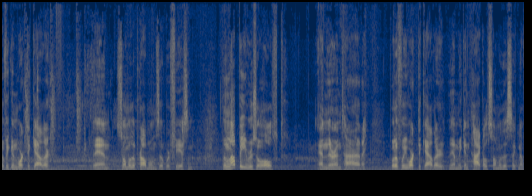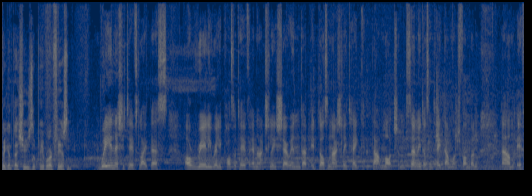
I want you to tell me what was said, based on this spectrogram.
If we can work together, then some of the problems that we're facing will not be resolved in their entirety. But if we work together, then we can tackle some of the significant issues that people are facing. We initiatives like this are really, really and actually showing that it doesn't actually take that much and certainly doesn't take that much funding. Um, if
